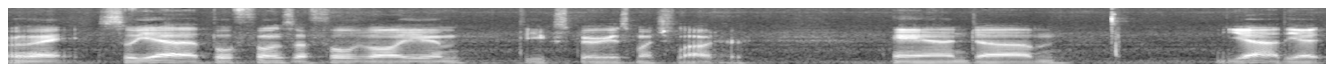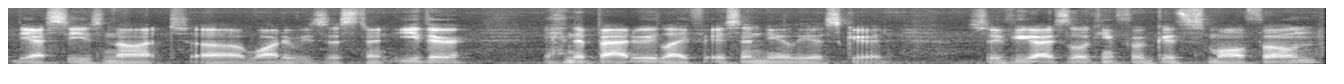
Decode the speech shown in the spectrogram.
Alright, so yeah, both phones are full volume. The Xperia is much louder. And um, yeah, the, the SE is not uh, water resistant either, and the battery life isn't nearly as good. So if you guys are looking for a good small phone,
